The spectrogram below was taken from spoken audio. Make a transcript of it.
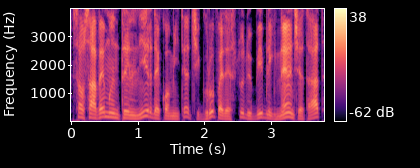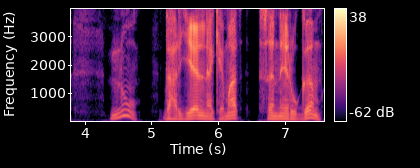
Sau să avem întâlniri de comitet și grupe de studiu biblic neîncetat? Nu. Dar El ne-a chemat să ne rugăm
